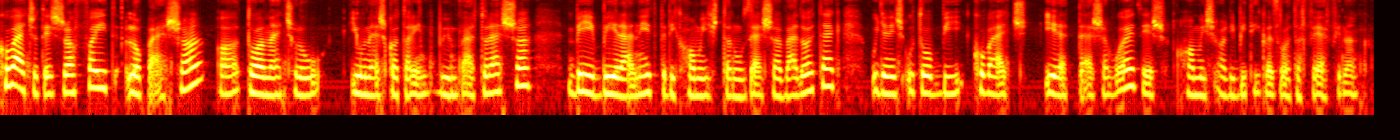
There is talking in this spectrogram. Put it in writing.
Kovácsot és Raffait lopással, a tolmácsoló Jónás Katalint bűnpártolással, B. Bélánét pedig hamis tanúzással vádolták, ugyanis utóbbi Kovács élettársa volt, és hamis alibit igazolt a férfinak.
